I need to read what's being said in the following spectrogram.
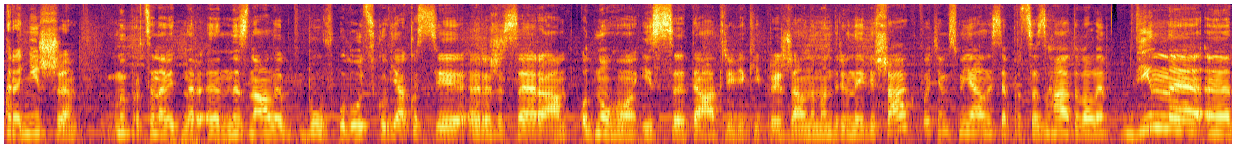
раніше. Ми про це навіть не, знали. Був у Луцьку в якості режисера одного із театрів, який приїжджав на мандрівний вішак. Потім сміялися про це, згадували. Він е,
